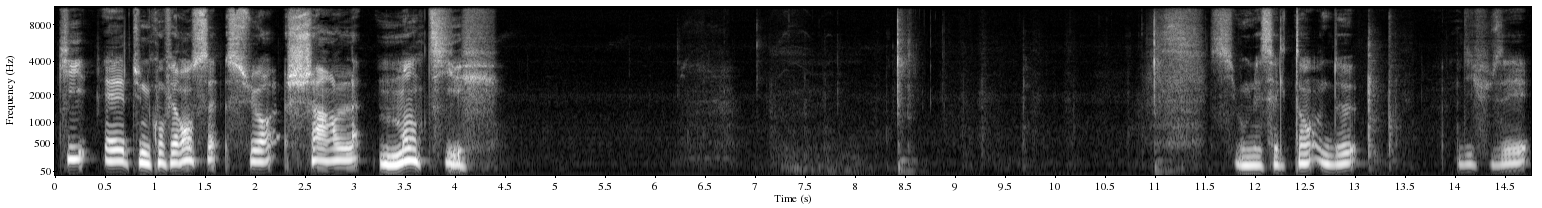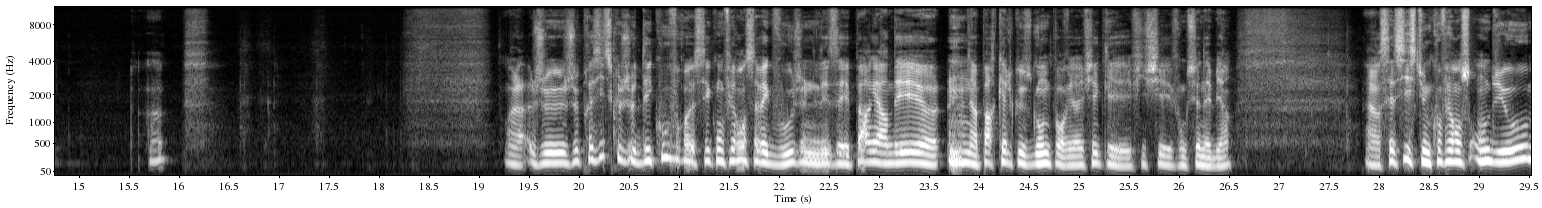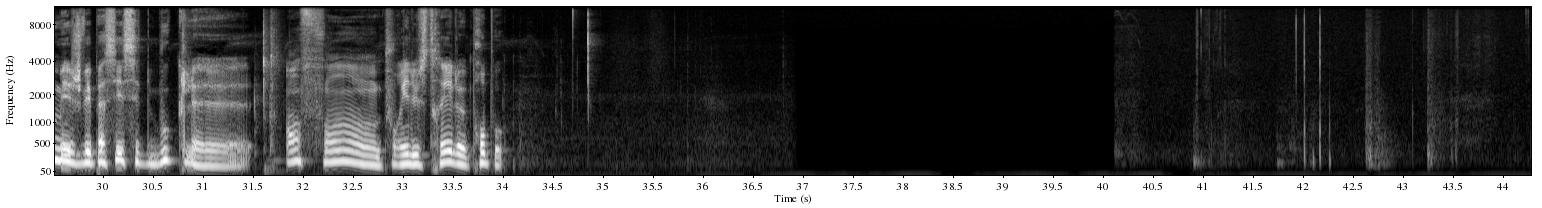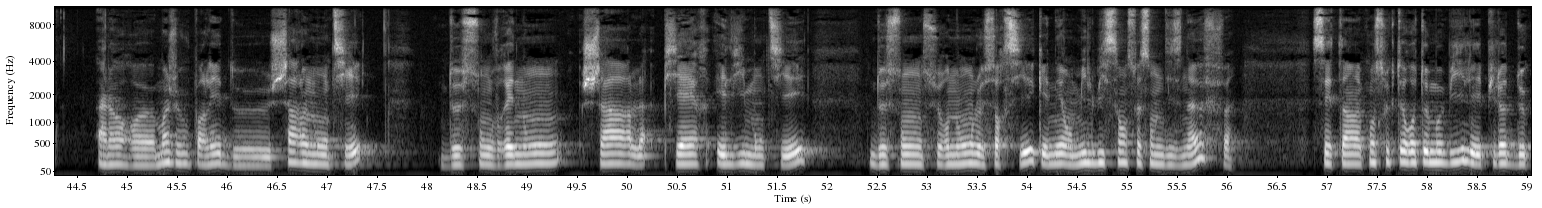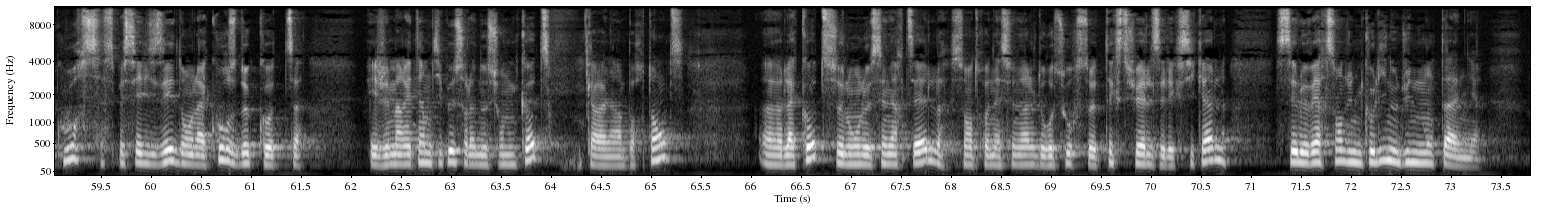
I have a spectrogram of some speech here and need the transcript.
qui est une conférence sur Charles Montier. Si vous me laissez le temps de diffuser. Hop. Voilà, je, précise que je découvre ces conférences avec vous. Je ne les ai pas regardées euh, à part quelques secondes pour vérifier que les fichiers fonctionnaient bien. Alors celle-ci c'est une conférence audio, mais je vais passer cette boucle euh, en fond pour illustrer le propos. Alors euh, moi je vais vous parler de Charles Montier de son vrai nom Charles Pierre Élie Montier, de son surnom le sorcier, qui est né en 1879. C'est un constructeur automobile et pilote de course spécialisé dans la course de côte. Et je vais m'arrêter un petit peu sur la notion de côte, car elle est importante. Euh, la côte, selon le CNRTL, Centre national de ressources textuelles et lexicales, c'est le versant d'une colline ou d'une montagne.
